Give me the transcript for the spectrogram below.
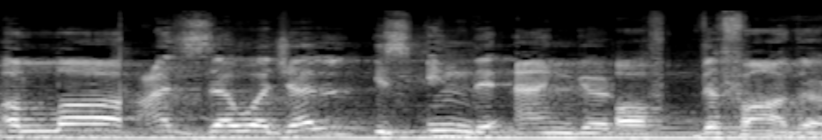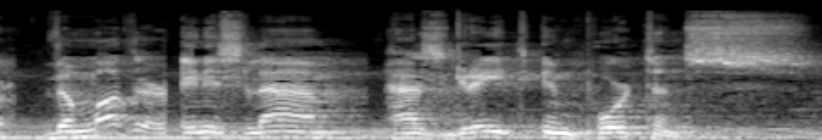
Allah Azza wa Jal is in the anger of the father. The mother in Islam has great importance.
